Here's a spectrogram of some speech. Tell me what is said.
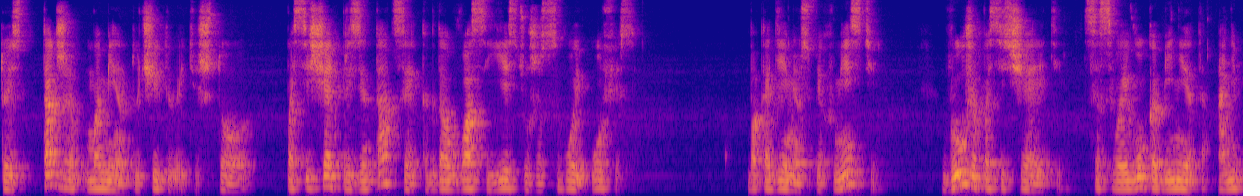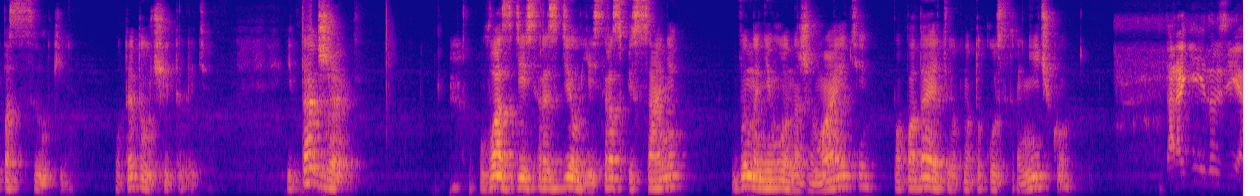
То есть также момент учитывайте, что посещать презентации, когда у вас есть уже свой офис в Академии Успех Вместе, вы уже посещаете со своего кабинета, а не по ссылке. Вот это учитывайте. И также у вас здесь раздел есть расписание. Вы на него нажимаете, попадаете вот на такую страничку. Дорогие друзья!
